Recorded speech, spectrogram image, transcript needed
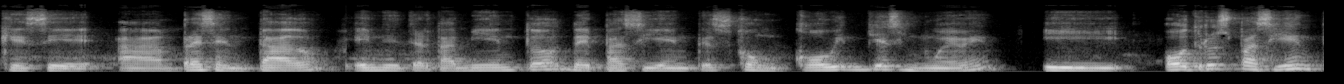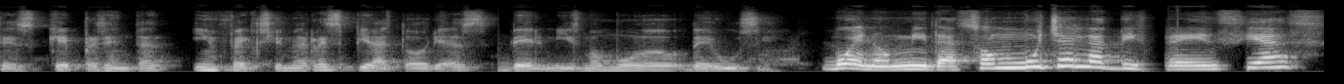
que se han presentado en el tratamiento de pacientes con COVID-19 y otros pacientes que presentan infecciones respiratorias del mismo modo de UCI. Bueno, mira, son muchas las diferencias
